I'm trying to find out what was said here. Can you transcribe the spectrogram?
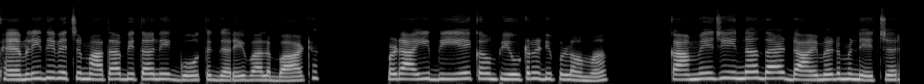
family ਦੇ ਵਿੱਚ ਮਾਤਾ ਪਿਤਾ ਨੇ ਗੋਤ ਗਰੇਵਾਲ ਬਾਠ। ਪੜ੍ਹਾਈ ਬੀਏ ਕੰਪਿਊਟਰ ਡਿਪਲੋਮਾ ਕੰਮ ਹੈ ਜੀ ਇਹਨਾਂ ਦਾ ਡਾਇਮੰਡ ਮੈਨੇਜਰ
